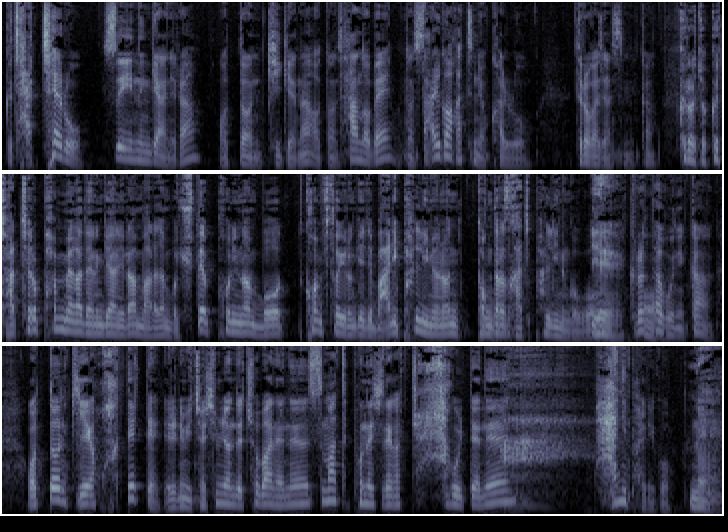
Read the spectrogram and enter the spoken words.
그 자체로 쓰이는 게 아니라 어떤 기계나 어떤 산업의 어떤 쌀과 같은 역할로 들어가지 않습니까? 그렇죠. 그 자체로 판매가 되는 게 아니라 말하자면 뭐 휴대폰이나 뭐 컴퓨터 이런 게 이제 많이 팔리면은 덩달아서 같이 팔리는 거고. 예, 그렇다 어. 보니까 어떤 기회가 확 뜰 때, 예를 들면 2010년대 초반에는 스마트폰의 시대가 쫙 올 때는 많이 팔리고, 네.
